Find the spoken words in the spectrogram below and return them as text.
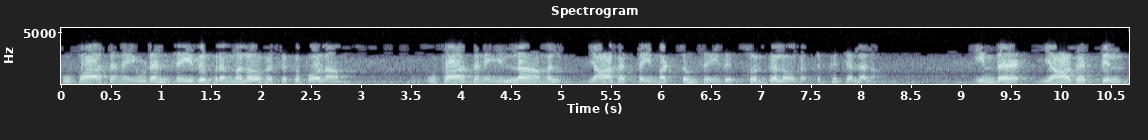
உபாசனையுடன் செய்து பிரம்மலோகத்துக்கு போலாம். உபாசனை இல்லாமல் யாகத்தை மட்டும் செய்து சொர்க்கலோகத்துக்கு செல்லலாம். இந்த யாகத்தில்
